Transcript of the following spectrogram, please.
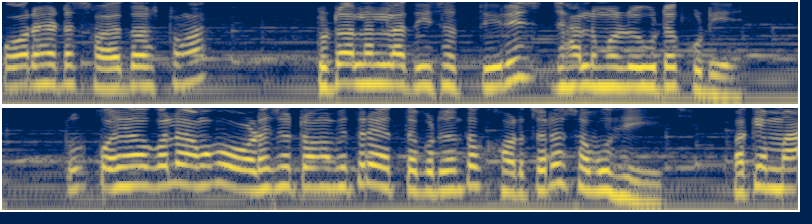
পর হেড শহে দশ টাকা টোটাল হল দুইশো তিরিশ ঝালমুড়ি গোটে কোড়িয়ে କହିବାକୁ ଗଲେ ଆମକୁ ଅଢ଼େଇଶହ ଟଙ୍କା ଭିତରେ ଏତେ ପର୍ଯ୍ୟନ୍ତ ଖର୍ଚ୍ଚରେ ସବୁ ହେଇଯାଇଛି ବାକି ମା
